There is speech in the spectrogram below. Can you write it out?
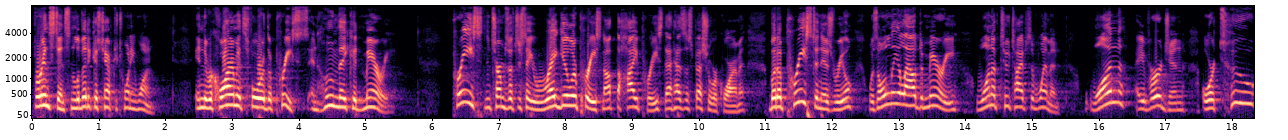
For instance, in Leviticus chapter 21, in the requirements for the priests and whom they could marry, priest, in terms of just a regular priest, not the high priest, that has a special requirement, but a priest in Israel was only allowed to marry one of two types of women one, a virgin, or two,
